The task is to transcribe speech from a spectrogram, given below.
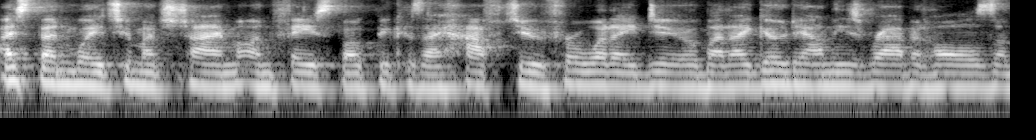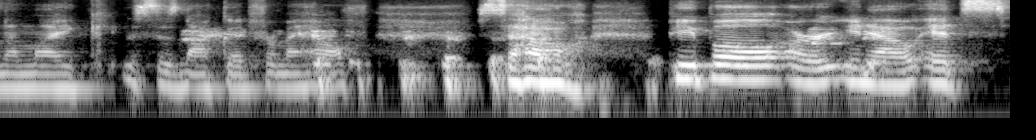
I spend way too much time on Facebook because I have to for what I do, but I go down these rabbit holes and I'm like, this is not good for my health. so people are, you know, it's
